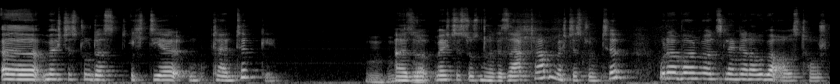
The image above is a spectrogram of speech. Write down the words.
äh, möchtest du, dass ich dir einen kleinen Tipp gebe? Mhm, also ja. möchtest du es nur gesagt haben? Möchtest du einen Tipp? Oder wollen wir uns länger darüber austauschen,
